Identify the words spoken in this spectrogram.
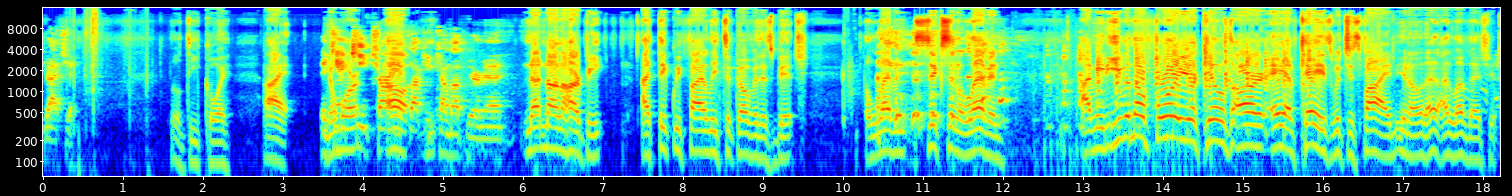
Gotcha. will. Little decoy. All right. They no can't more. keep trying oh, to fucking come up here, man. nothing on a heartbeat. I think we finally took over this bitch. 11, 6 and 11. I mean, even though four of your kills are AFKs, which is fine, you know, that I love that shit.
